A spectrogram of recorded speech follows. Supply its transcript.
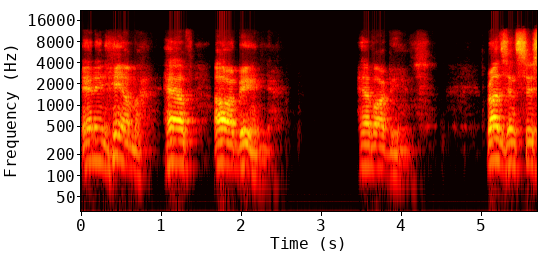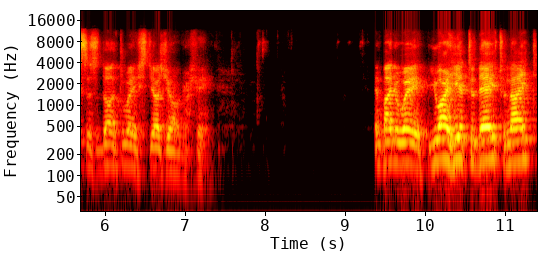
And in him have our being. Have our beings. Brothers and sisters, don't waste your geography. And by the way, you are here today, tonight,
